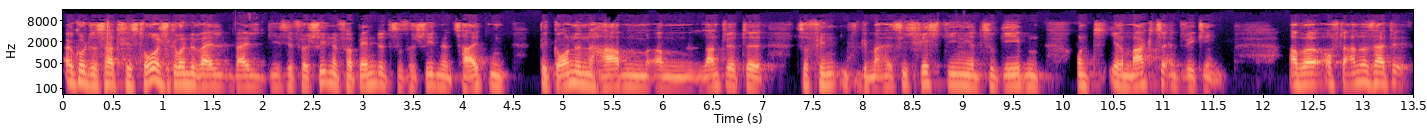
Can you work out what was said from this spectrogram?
Ja gut, das hat historische Gründe, weil, weil diese verschiedenen Verbände zu verschiedenen Zeiten begonnen haben, ähm, Landwirte zu finden, sich Richtlinien zu geben und ihren Markt zu entwickeln. Aber auf der anderen Seite,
